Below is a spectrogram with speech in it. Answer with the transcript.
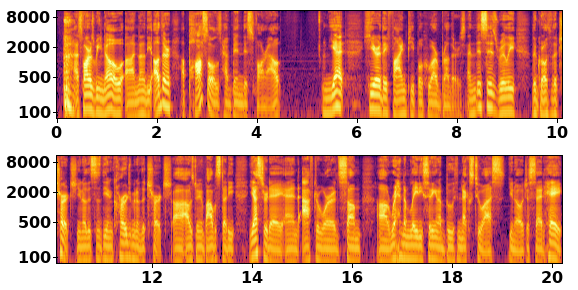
as far as we know, uh, none of the other apostles have been this far out. And yet, here they find people who are brothers. And this is really the growth of the church. You know, this is the encouragement of the church. Uh, I was doing a Bible study yesterday, and afterwards, some uh, random lady sitting in a booth next to us, you know, just said, Hey,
